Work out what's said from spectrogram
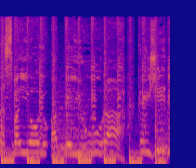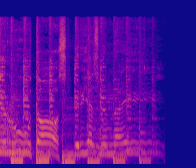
nesvajoju apie jūrą kai žydi rūtos ir jazminai.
